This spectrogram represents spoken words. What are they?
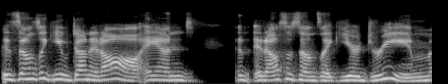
it sounds like you've done it all. And it also sounds like your dream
